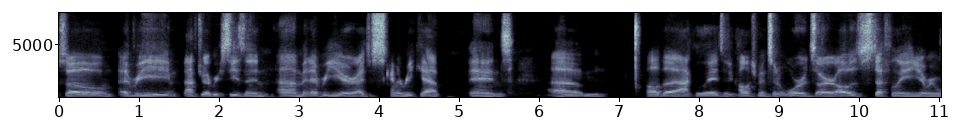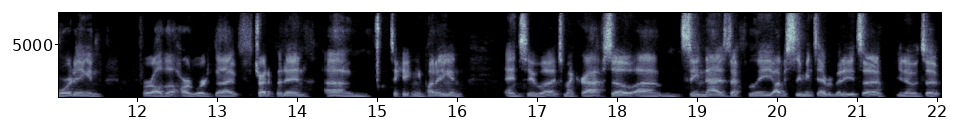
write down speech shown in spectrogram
so every after every season um, and every year, I just kind of recap and um, all the accolades and accomplishments and awards are always definitely you know rewarding and for all the hard work that I've tried to put in um, to kicking and punting and and to uh, to my craft. So um, seeing that is definitely obviously mean to everybody. It's a you know it's a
